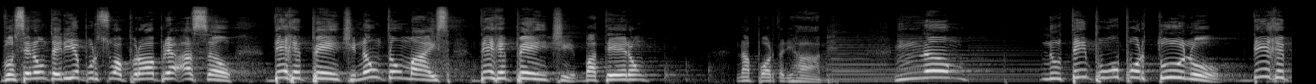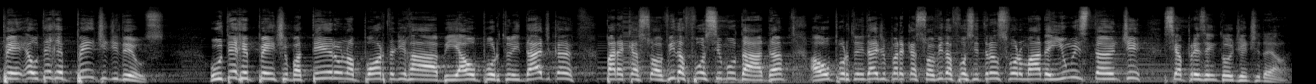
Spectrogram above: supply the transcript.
você não teria por sua própria ação. De repente, não tão mais, de repente, bateram na porta de Raabe. Não no tempo oportuno, de repente, é o de repente de Deus. O de repente bateram na porta de Raabe e a oportunidade para que a sua vida fosse mudada, a oportunidade para que a sua vida fosse transformada em um instante se apresentou diante dela.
